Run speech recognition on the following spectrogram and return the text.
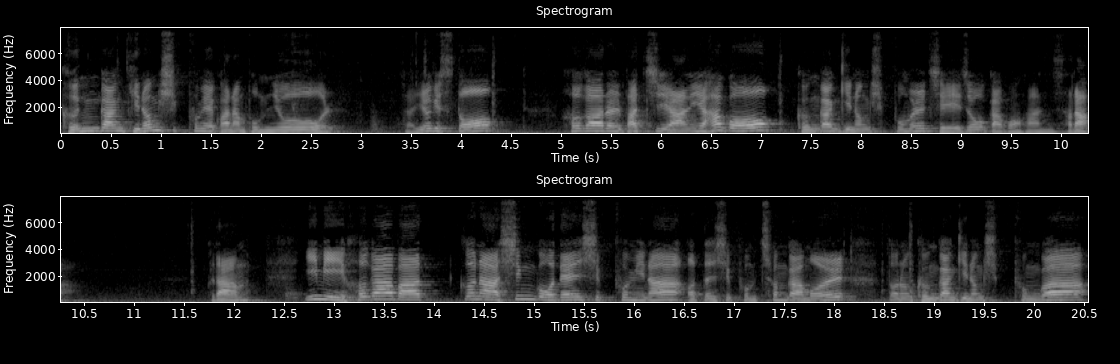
건강기능식품에 관한 법률. 자, 여기서도 허가를 받지 아니하고 건강기능식품을 제조 가공한 사람 그 다음 이미 허가받거나 신고된 식품이나 어떤 식품 첨가물 또는 건강기능식품과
